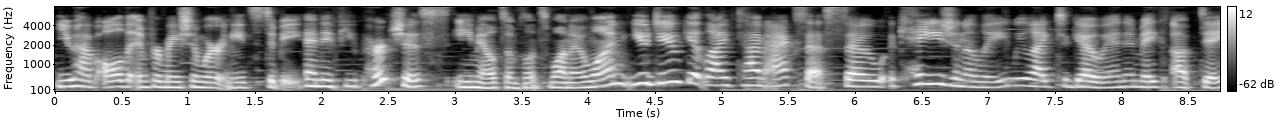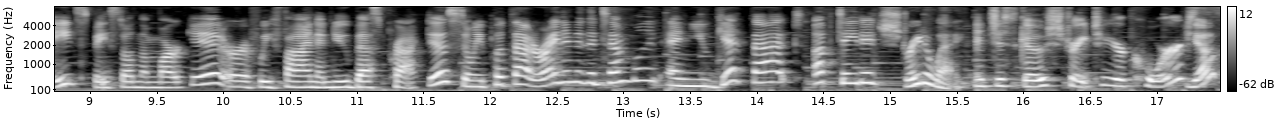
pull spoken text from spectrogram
you have all the information where it needs to be. And if you purchase Email Templates 101, you do get lifetime access. So occasionally we like to go in and make updates based on the market or if we find a new best practice and we put that right into the template and you get that updated straight away. It just goes straight to your course. Yep.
